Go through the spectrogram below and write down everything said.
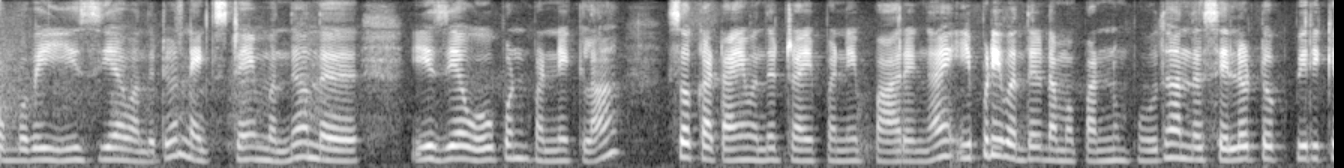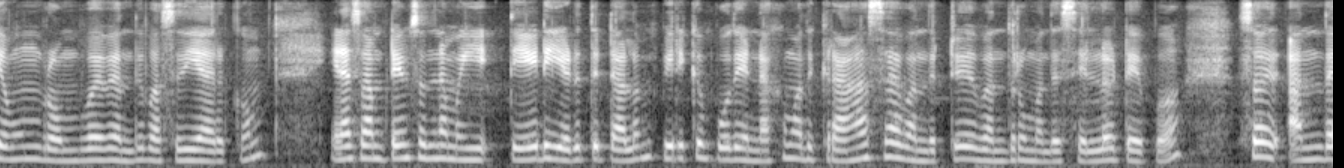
ரொம்பவே ஈஸியாக வந்துட்டு நெக்ஸ்ட் டைம் வந்து அந்த ஈஸியாக ஓப்பன் பண்ணிக்கலாம். ஸோ கட்டாயம் வந்து ட்ரை பண்ணி பாருங்கள் இப்படி வந்து நம்ம பண்ணும்போது அந்த செல்லோடோப் பிரிக்கவும் ரொம்பவே வந்து வசதியாக இருக்கும். ஏன்னா சம்டைம்ஸ் வந்து நம்ம தேடி எடுத்துட்டாலும் பிரிக்கும் போது என்னாகும்? அது கிராஸாக வந்துட்டு வந்துடும் அந்த செல்லோ டேப்பு ஸோ அந்த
